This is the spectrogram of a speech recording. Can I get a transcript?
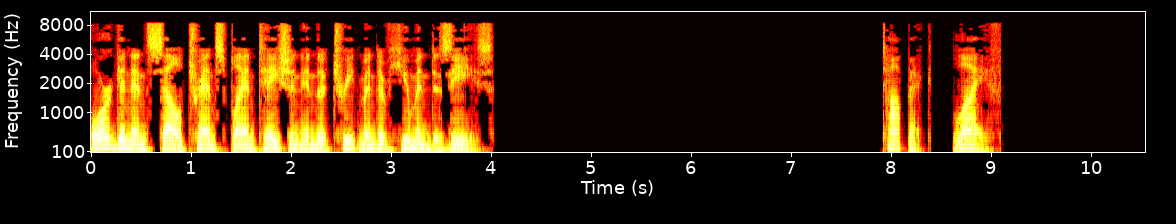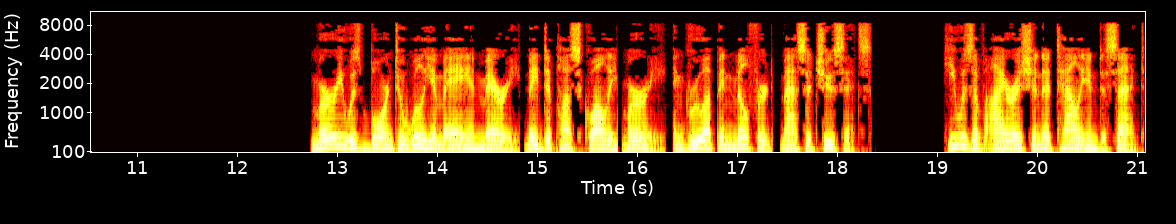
organ and cell transplantation in the treatment of human disease. Life Murray was born to William A. and Mary May Murray, and grew up in Milford, Massachusetts. He was of Irish and Italian descent.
